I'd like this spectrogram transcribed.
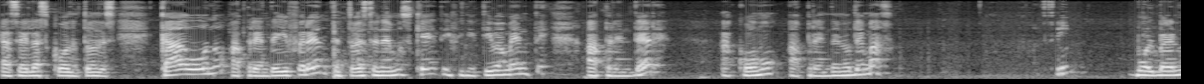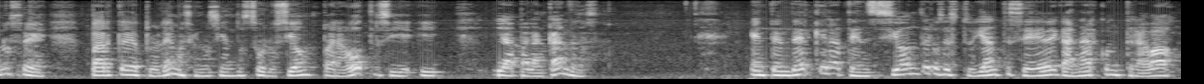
hacer las cosas. Entonces, cada uno aprende diferente. Entonces, tenemos que definitivamente aprender a cómo aprenden los demás. Sin volvernos parte del problema, sino siendo solución para otros y, y apalancándonos. entender que la atención de los estudiantes se debe ganar con trabajo.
